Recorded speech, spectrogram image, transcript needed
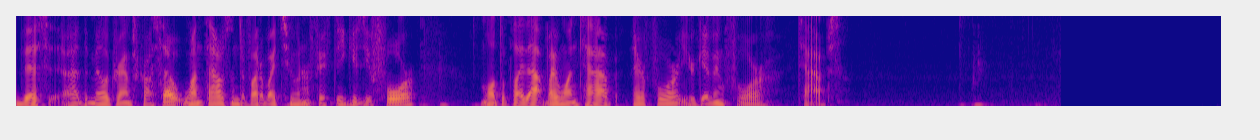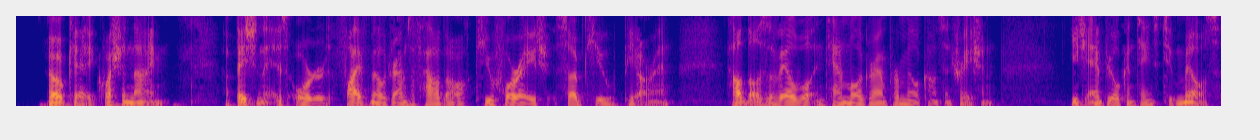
this, uh, the milligrams cross out. 1,000 divided by 250 gives you 4. Multiply that by one tab. Therefore, you're giving 4 tabs. Okay, question 9. A patient is ordered 5 mg of Haldol Q4H sub-Q PRN. Haldol is available in 10 mg per mil concentration. Each ampule contains 2 mils.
